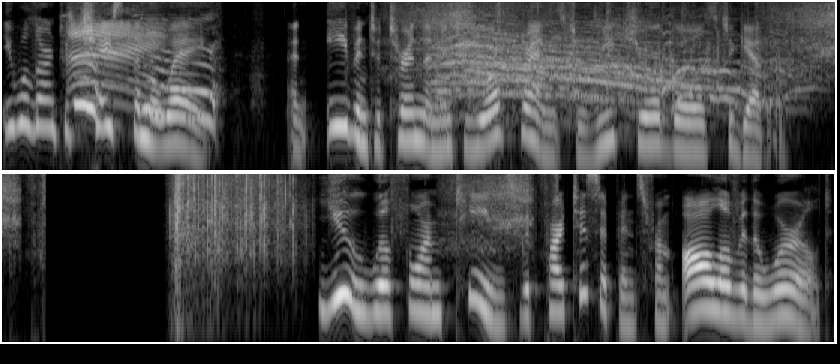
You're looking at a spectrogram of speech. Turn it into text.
you will learn to chase them away and even to turn them into your friends to reach your goals together. You will form teams with participants from all over the world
